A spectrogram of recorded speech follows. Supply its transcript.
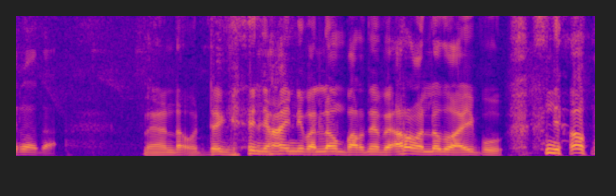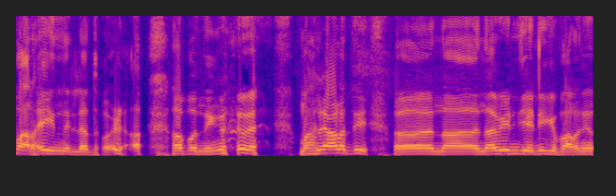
ഇറോതാ വേണ്ട ഒറ്റയ്ക്ക്. ഞാൻ ഇനി വല്ലതും പറഞ്ഞ വേറെ വല്ലതും ആയിപ്പോവും ഞാൻ പറയുന്നില്ല തോഴ. അപ്പോൾ നിങ്ങൾ മലയാളത്തിൽ നവീൻജി എനിക്ക് പറഞ്ഞു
